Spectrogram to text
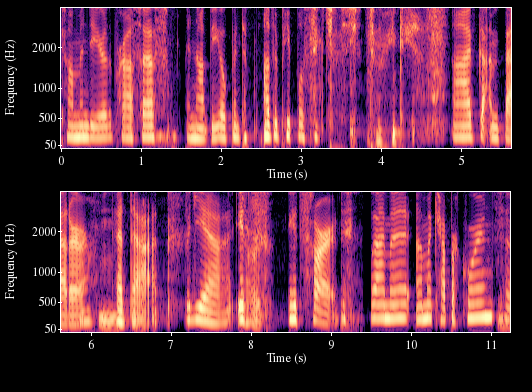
commandeer the process and not be open to other people's suggestions or ideas. I've gotten better mm. at that. But yeah, it's it's hard. It's hard. Well, I'm a I'm a Capricorn, so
